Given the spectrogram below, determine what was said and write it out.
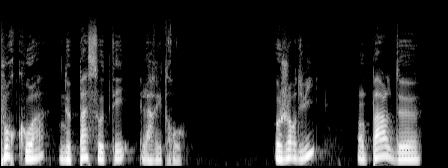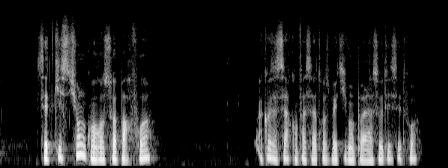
Pourquoi ne pas sauter la rétro? Aujourd'hui, on parle de cette question qu'on reçoit parfois. À quoi ça sert qu'on fasse la rétrospective? On peut la sauter cette fois?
